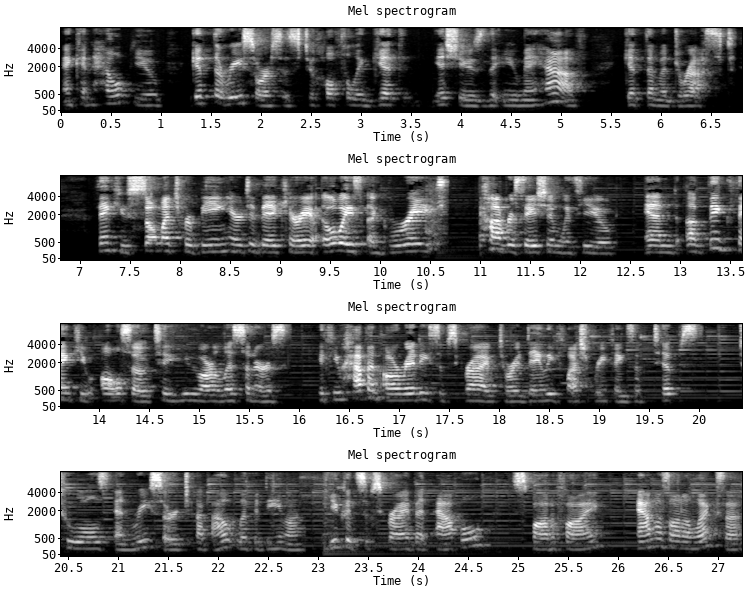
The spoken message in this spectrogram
and can help you get the resources to hopefully get issues that you may have, get them addressed. Thank you so much for being here today, Carrie. Always a great conversation with you. And a big thank you also to you, our listeners. If you haven't already subscribed to our daily flash briefings of tips, tools, and research about lipedema, you could subscribe at Apple, Spotify, Amazon Alexa,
